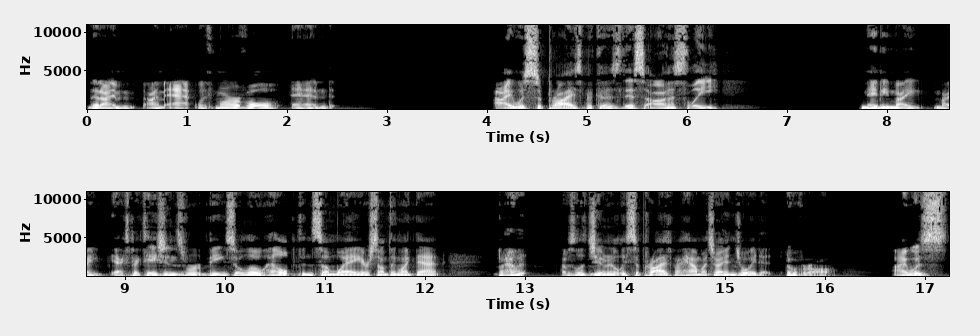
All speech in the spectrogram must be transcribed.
that I'm I'm at with Marvel and I was surprised because this honestly maybe my my expectations were being so low helped in some way or something like that. But I was I was legitimately surprised by how much I enjoyed it overall. I was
